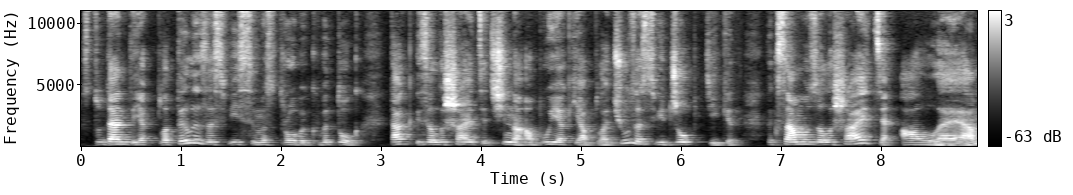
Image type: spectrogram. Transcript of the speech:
студенти як платили за свій семестровий квиток, так і залишається ціна. Або як я плачу за свій джоб-тікет, так само залишається, але.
